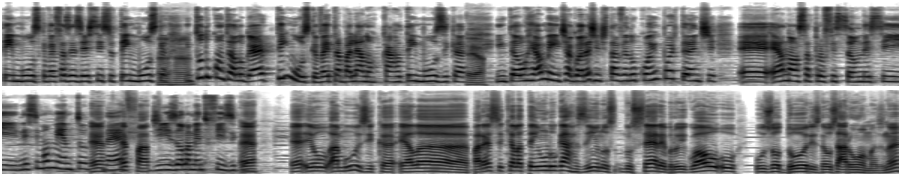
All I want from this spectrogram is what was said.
tem música, vai fazer exercício, tem música. Aham. Em tudo quanto é lugar, tem música. Vai trabalhar no carro, tem música. É. Então, realmente, agora a gente tá vendo o quão importante é, é a nossa profissão nesse, nesse momento, É, né? é fato. De isolamento físico. É. É, eu, a música, ela parece que ela tem um lugarzinho no, no cérebro, igual o, os odores, né, os aromas, né?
